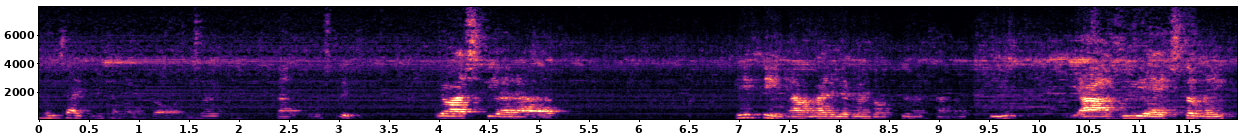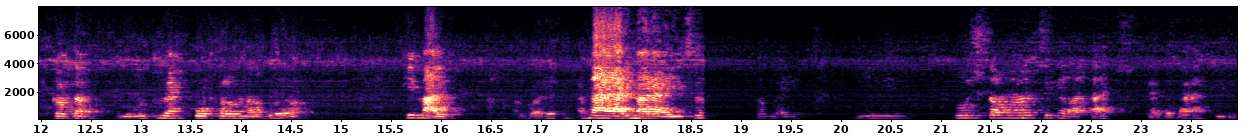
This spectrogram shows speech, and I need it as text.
Do Tchaizinho também adoro. Tá, os três. Eu acho que era. Enfim, a Marília Mendonça que lançaram aqui. E a Juliette também, que canta muito, né? Pô, falando na dela. Que mais? Agora, a Nayara Maraísa também. E o Estão na antiga lá, Tati, que é da Barraquinha.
